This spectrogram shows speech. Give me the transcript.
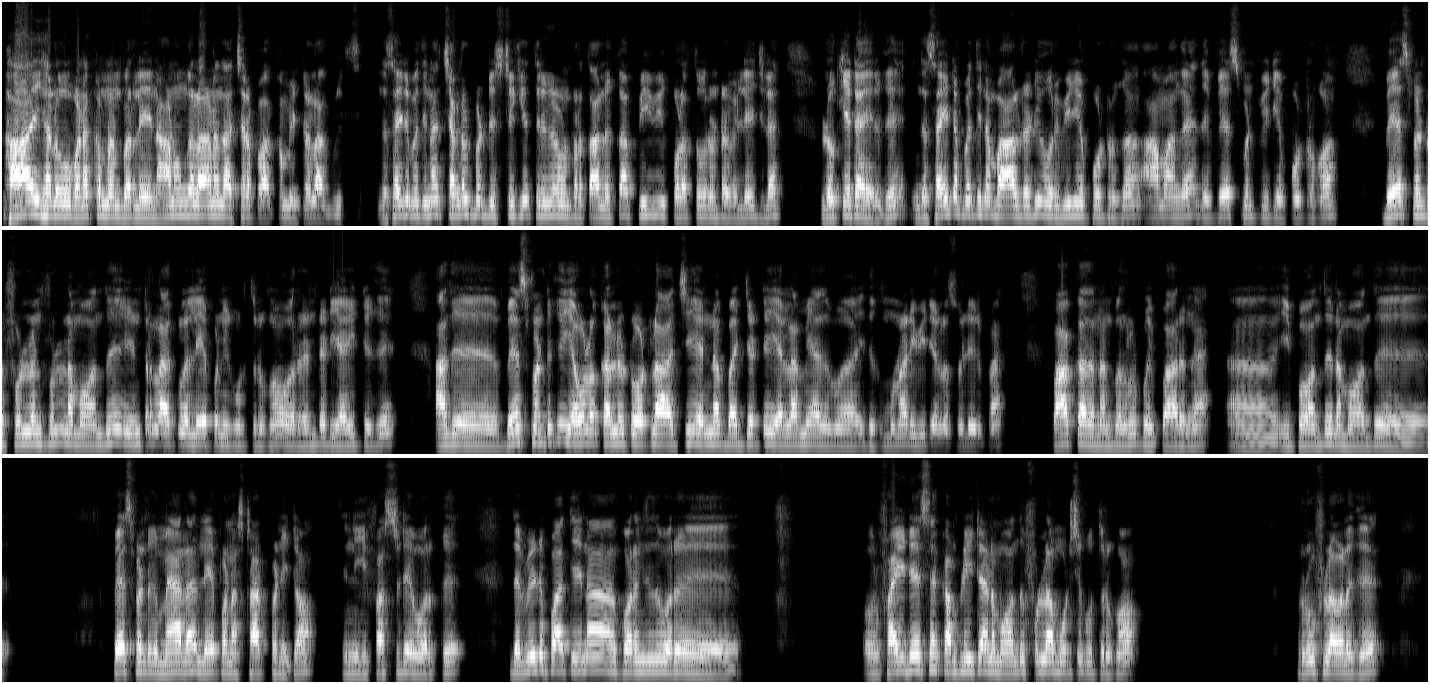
Hi hello வணக்கம் நண்பர்களே. நான் உங்களான அச்சரப்பாக்கம் இன்டர்லாக் பிரிக்ஸ் இந்த சைடு பார்த்தீங்கன்னா செங்கல்பட்டு டிஸ்ட்ரிக்ட் திருகழுன்ற தாலுக்கா பிவி குளத்தூர்ன்ற வில்லேஜில் லொக்கேட் ஆகிருக்கு இந்த சைட்டை பற்றி நம்ம ஆல்ரெடி ஒரு வீடியோ போட்டிருக்கோம். ஆமாங்க இது பேஸ்மெண்ட் வீடியோ போட்டிருக்கோம். பேஸ்மெண்ட் ஃபுல் அண்ட் ஃபுல் நம்ம வந்து இன்டர்லாக்கில் லே பண்ணி கொடுத்துருக்கோம். ஒரு ரெண்டு அடி ஹைட்டுக்கு அது பேஸ்மெண்ட்டுக்கு எவ்வளோ கல் டோட்டலாக ஆச்சு என்ன பட்ஜெட்டு எல்லாமே அது இதுக்கு முன்னாடி வீடியோவில் சொல்லியிருப்பேன். பார்க்காத நண்பர்கள் போய் பாருங்கள் இப்போ வந்து நம்ம வந்து பேஸ்மெண்ட்டுக்கு மேலே லே பண்ண ஸ்டார்ட் பண்ணிட்டோம். இன்னைக்கு ஃபர்ஸ்ட் டே ஒர்க்கு இந்த வீடு பார்த்தீங்கன்னா குறைஞ்சது ஒரு ஒரு ஃபைவ் டேஸை கம்ப்ளீட்டாக நம்ம வந்து ஃபுல்லாக முடிச்சு கொடுத்துருக்கோம். ரூஃப் லெவலுக்கு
